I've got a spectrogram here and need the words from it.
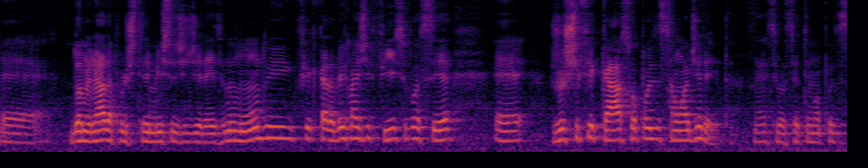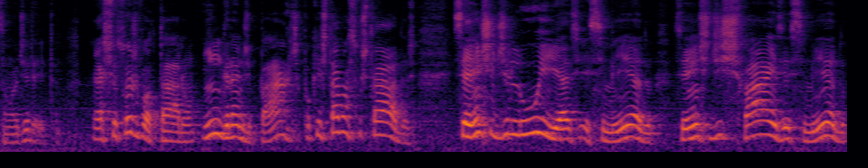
é, dominada por extremistas de direita no mundo e fica cada vez mais difícil você é, justificar a sua posição à direita, né? se você tem uma posição à direita. As pessoas votaram, em grande parte, porque estavam assustadas. Se a gente dilui esse medo, se a gente desfaz esse medo,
